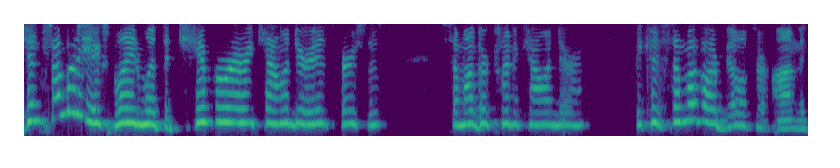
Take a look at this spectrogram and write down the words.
can somebody explain what the temporary calendar is versus some other kind of calendar? Because some of our bills are on the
